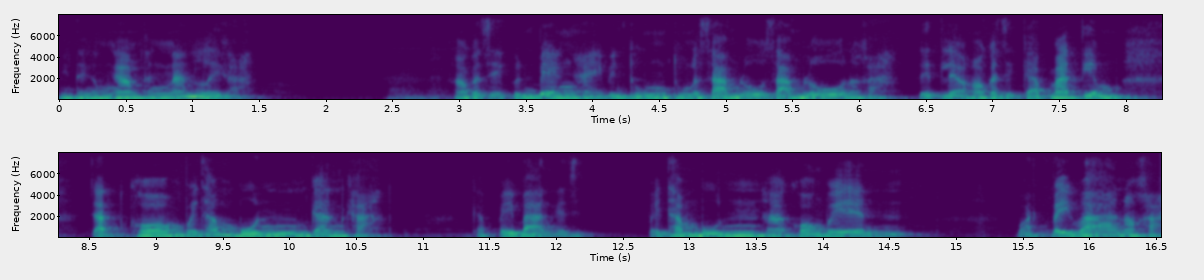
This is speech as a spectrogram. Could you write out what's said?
มีทั้งงามๆทั้งนั้นเลยค่ะ เฮาก็สิเพิ่นแบ่งให้เป็นถุงถุงละสามโลสามโลนะคะ เสร็จแล้วเฮาก็สิกลับมาเตรียมจัดของไปทำบุญกันค่ะกลับไปบ้านก็สิไปทำบุญหาของไปอันวัดไปว่าเนาะค่ะ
